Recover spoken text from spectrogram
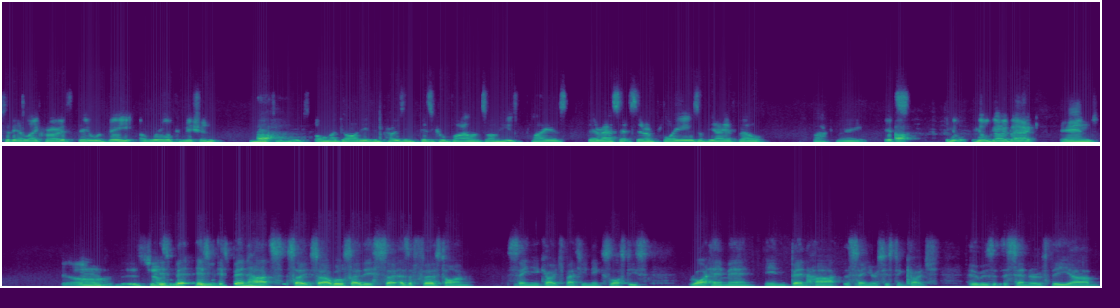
to the Adelaide Crows? There would be a royal commission. Oh. Oh my God, he's imposing physical violence on his players, their assets, their employees of the AFL. Fuck me. It's Oh. He'll he'll go back and oh, it's Is, just ben, is, is Ben Hart's so so I will say this. So as a first time senior coach, Matthew Nicks lost his right hand man in Ben Hart, the senior assistant coach, who was at the centre of the um,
